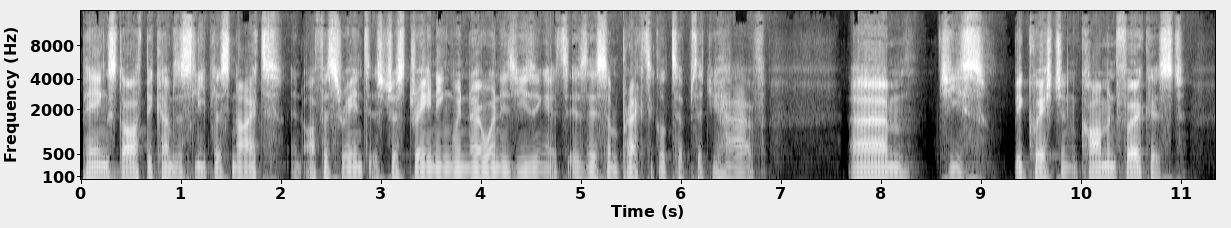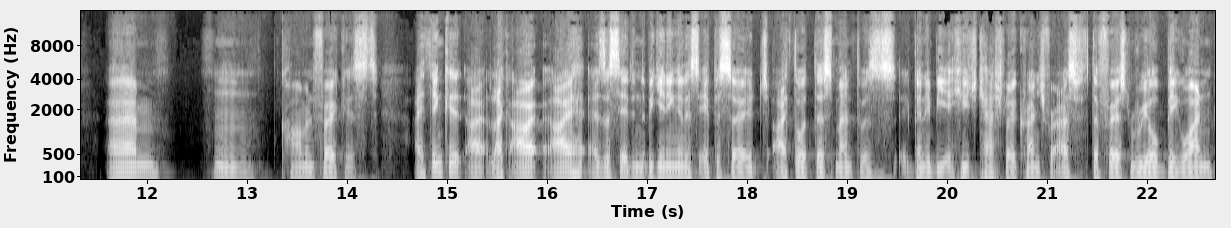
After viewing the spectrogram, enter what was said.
Paying staff becomes a sleepless night, and office rent is just draining when no one is using it. Is there some practical tips that you have? Um, geez, big question. Calm and focused. Um, hmm, calm and focused. I think it, I, like I, I, as I said in the beginning of this episode, I thought this month was going to be a huge cash flow crunch for us, the first real big one,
